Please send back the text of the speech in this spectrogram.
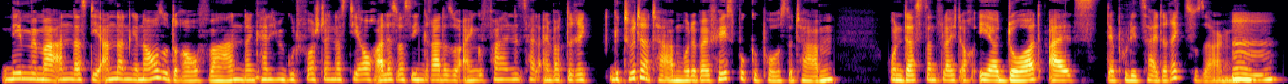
Nehmen wir mal an, dass die anderen genauso drauf waren, dann kann ich mir gut vorstellen, dass die auch alles, was ihnen gerade so eingefallen ist, halt einfach direkt getwittert haben oder bei Facebook gepostet haben und das dann vielleicht auch eher dort als der Polizei direkt zu sagen. Mhm.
